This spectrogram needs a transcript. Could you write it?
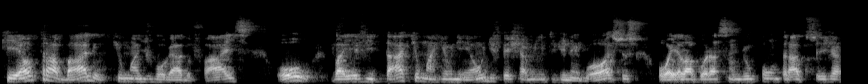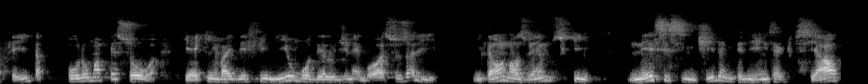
que é o trabalho que um advogado faz, ou vai evitar que uma reunião de fechamento de negócios ou a elaboração de um contrato seja feita por uma pessoa, que é quem vai definir o modelo de negócios ali. Então, nós vemos que, nesse sentido, a inteligência artificial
